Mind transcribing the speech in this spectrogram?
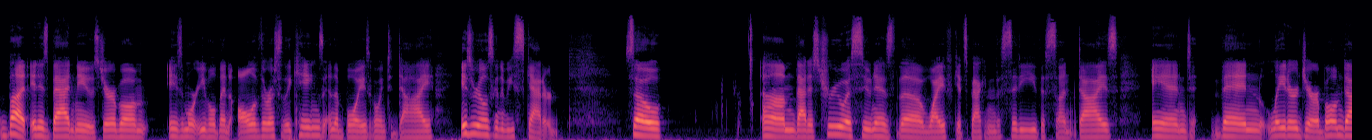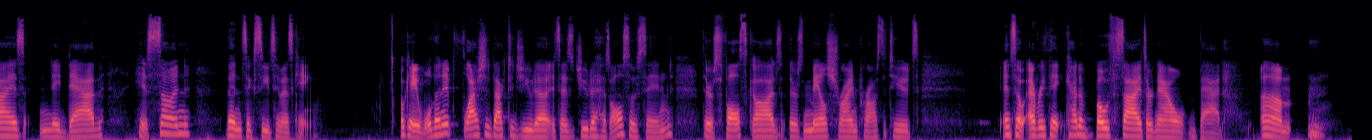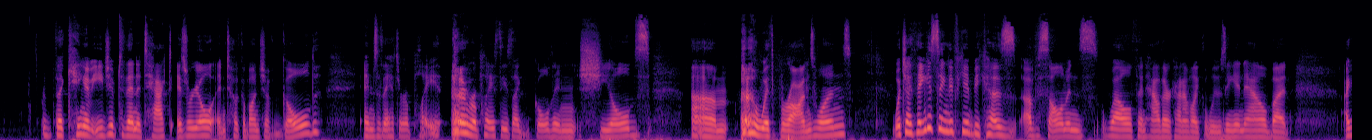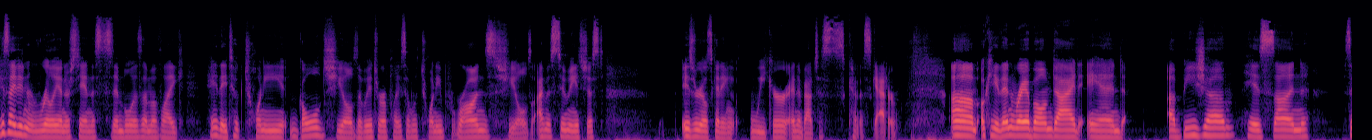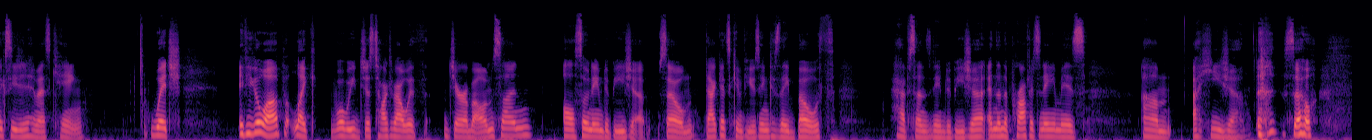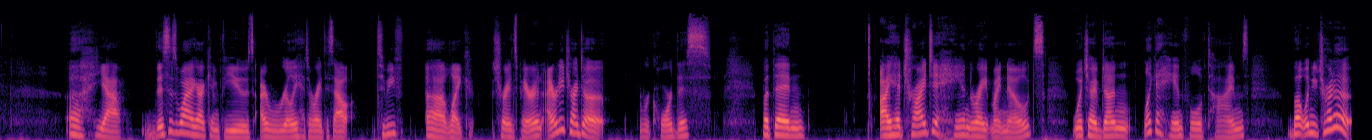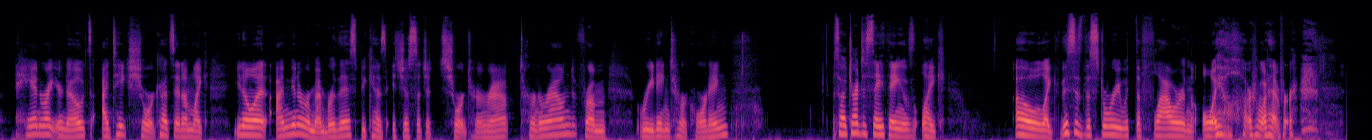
but it is bad news. Jeroboam is more evil than all of the rest of the kings, and the boy is going to die. Israel is going to be scattered. So um, that is true. As soon as the wife gets back into the city, the son dies, And then later, Jeroboam dies. Nadab, his son, then succeeds him as king. Okay, well, then it flashes back to Judah. It says Judah has also sinned. There's false gods, there's male shrine prostitutes. And so everything, kind of both sides are now bad. Um, the king of Egypt then attacked Israel and took a bunch of gold. And so they had to replace replace these like golden shields um, with bronze ones, which I think is significant because of Solomon's wealth and how they're kind of like losing it now. But I guess I didn't really understand the symbolism of like, hey, they took 20 gold shields and we had to replace them with 20 bronze shields. I'm assuming it's just Israel's getting weaker and about to kind of scatter. Um, okay, then Rehoboam died, and Abijah, his son, succeeded him as king. Which, if you go up, like what we just talked about with Jeroboam's son, also named Abijah. So that gets confusing because they both have sons named Abijah, and then the prophet's name is um, Ahijah. so, uh, yeah, this is why I got confused. I really had to write this out to be uh, like transparent. I already tried to record this, but then I had tried to handwrite my notes, which I've done like a handful of times. But when you try to handwrite your notes, I take shortcuts and I'm like, you know what? I'm going to remember this because it's just such a short turnaround turnaround from reading to recording. So I tried to say things like, oh, like this is the story with the flour and the oil or whatever.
